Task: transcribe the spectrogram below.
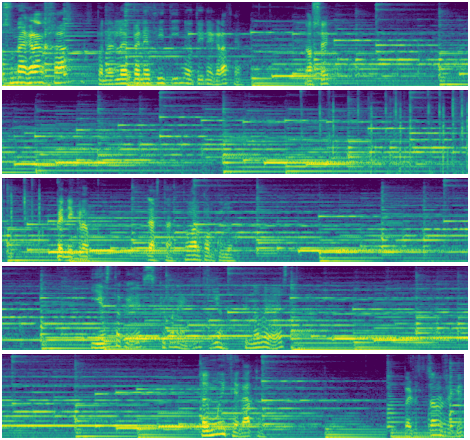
es una granja, ponerle Penecity no tiene gracia. No sé. Penecrop. Ya está, tomar por culo. ¿Y esto qué es? ¿Qué pone aquí, tío? Que no veo esto. Estoy muy cegato. Pero esto no sé qué.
